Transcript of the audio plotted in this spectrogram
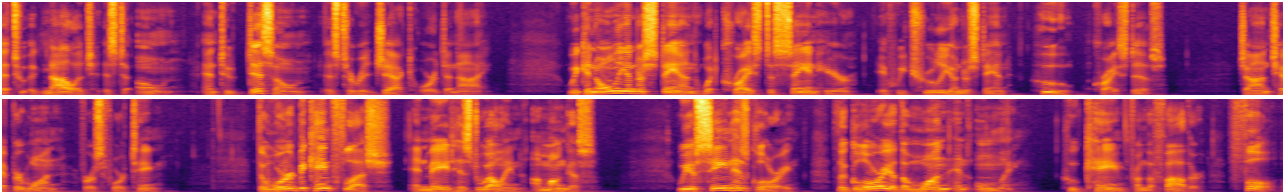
that to acknowledge is to own, and to disown is to reject or deny. We can only understand what Christ is saying here if we truly understand who Christ is. John chapter 1, verse 14. The Word became flesh and made his dwelling among us. We have seen his glory, the glory of the one and only, who came from the Father, full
